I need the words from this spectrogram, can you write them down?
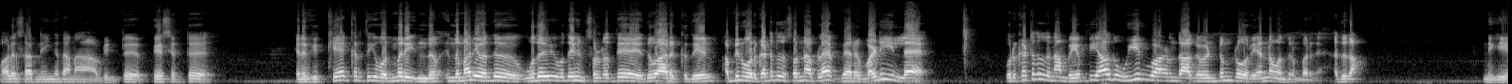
பாலு சார் நீங்கள் தானா அப்படின்ட்டு பேசிட்டு எனக்கு கேட்கறதுக்கு ஒரு மாதிரி இந்த இந்த மாதிரி வந்து உதவி உதவின்னு சொல்கிறதே இதுவாக இருக்குது. அப்படின்னு ஒரு கட்டத்தில் சொன்னாப்புல வேறு வழி இல்லை. ஒரு கட்டத்தில் நம்ம எப்படியாவது உயிர் வாழ்ந்தாக வேண்டும்ன்ற ஒரு எண்ணம் வந்துடும் பாருங்க. அதுதான். இன்னைக்கு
